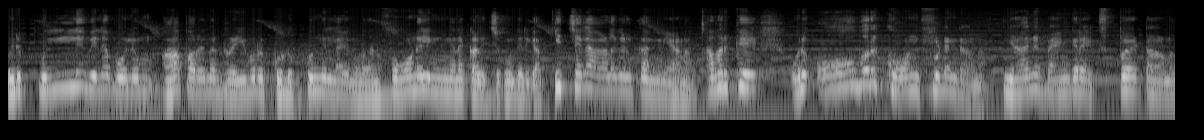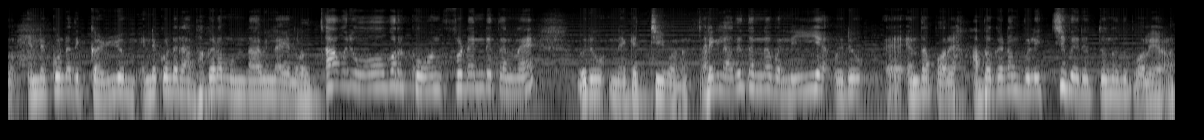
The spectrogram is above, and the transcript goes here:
ഒരു പുല്ല് വില പോലും ആ പറയുന്ന ഡ്രൈവർ കൊടുക്കുന്നില്ല എന്നുള്ളതാണ്. ഫോണിൽ ഇങ്ങനെ കളിച്ചുകൊണ്ടിരിക്കുക. ഈ ചില ആളുകൾക്ക് അങ്ങനെയാണ്. അവർക്ക് ഒരു ഓവർ കോൺഫിഡന്റ് ആണ്. ഞാൻ ഭയങ്കര ആണ്. എന്നെ കൊണ്ട് അത് കഴിയും. എന്നെ കൊണ്ട് ഒരു അപകടം ഉണ്ടാവില്ല എന്നുള്ളത്. ആ ഒരു ഓവർ കോൺഫിഡന്റ് തന്നെ ഒരു നെഗറ്റീവാണ് അല്ലെങ്കിൽ അത് തന്നെ വലിയ ഒരു എന്താ പറയുക അപകടം വിളിച്ചു വരുത്തുന്നത് പോലെയാണ്.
